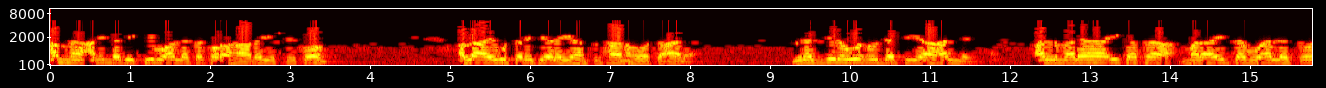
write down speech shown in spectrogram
camaa can iladii kiibuu alle ka kor ahaaday yushrikuun alla ay ugu sharig yeelayaan subxaanahu wa tacaala yunazilu wuxuu dejiyaa alle almalaa'ikata malaa'igta buu alle soo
